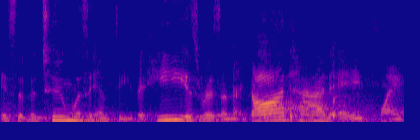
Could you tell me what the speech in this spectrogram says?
is that the tomb was empty, that He is risen, that God had a plan.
